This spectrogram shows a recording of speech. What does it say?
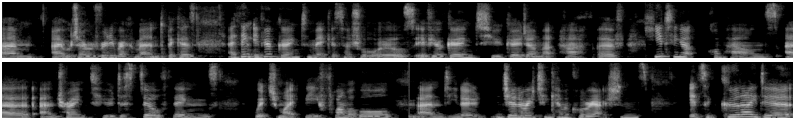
um, I, which I would really recommend because I think if you're going to make essential oils, if you're going to go down that path of heating up compounds uh, and trying to distill things which might be flammable and you know generating chemical reactions it's a good idea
